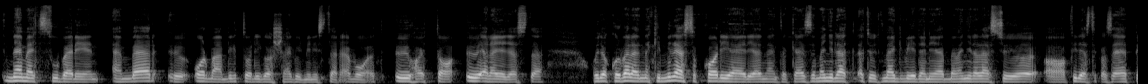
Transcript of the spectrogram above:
nem egy szuverén ember, ő Orbán Viktor igazságügyminisztere volt. Ő hagyta, ő elejegyezte hogy akkor vele neki mi lesz a karrierje ennek kezdve, mennyire lehet, lehet őt megvédeni ebben, mennyire lesz ő a Fidesznek az EP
